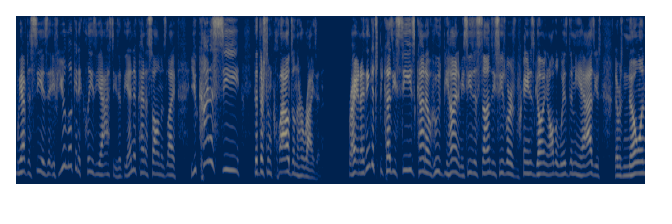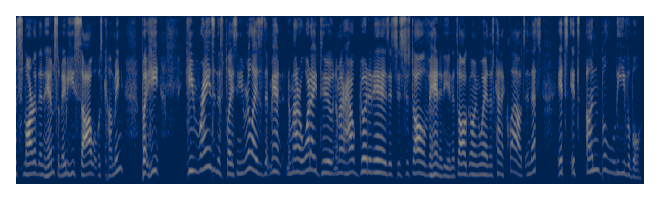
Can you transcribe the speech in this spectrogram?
we have to see is that if you look at Ecclesiastes at the end of kind of Solomon's life, you kind of see that there's some clouds on the horizon, right? And I think it's because he sees kind of who's behind him. He sees his sons, he sees where his reign is going and all the wisdom he has. He was, there was no one smarter than him, so maybe he saw what was coming. But he he reigns in this place and he realizes that, man, no matter what I do, no matter how good it is, it's, it's just all vanity and it's all going away and there's kind of clouds. And that's it's it's unbelievable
